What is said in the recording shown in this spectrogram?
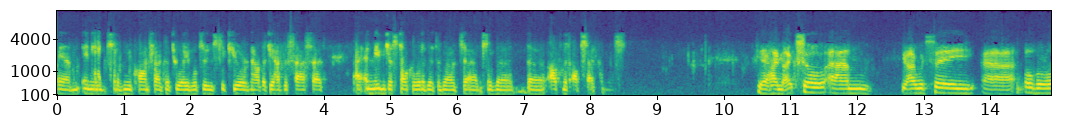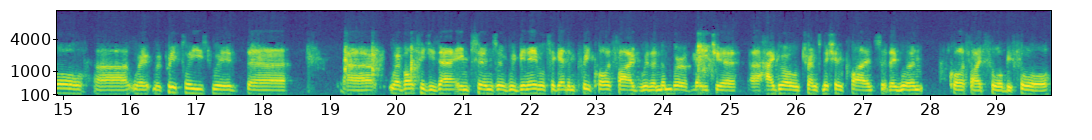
and any sort of new contract that you were able to secure now that you have this asset? And maybe just talk a little bit about um, sort of the ultimate upside from this. Yeah. Hi, Max. Um, I would say, uh, overall, uh, we're pretty pleased with uh, where Voltage is at in terms of we've been able to get them pre-qualified with a number of major hydro transmission clients that they weren't qualified for before,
